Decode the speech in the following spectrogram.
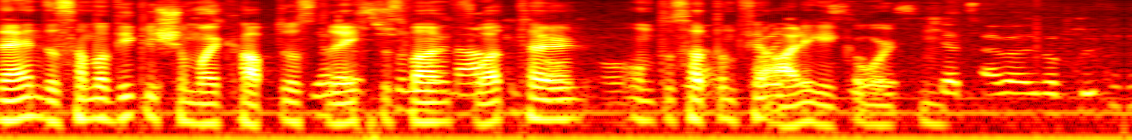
nein, das haben wir wirklich schon mal gehabt. Du hast haben recht, das schon war ein Vorteil und das ja, hat dann für alle ich muss noch gegolten. Sicherheitshalber überprüfen.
